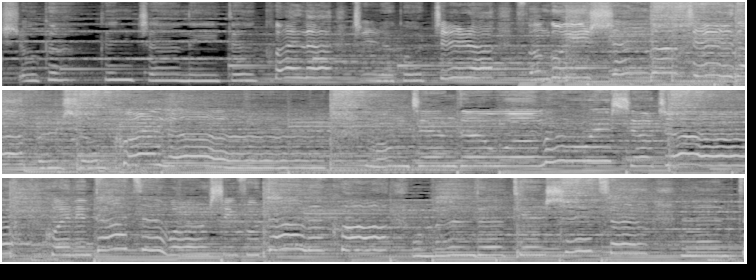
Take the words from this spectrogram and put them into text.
首歌跟着你的快乐，炙热过炙热，放过一生都值得。分手快乐，梦见的我们微笑着，怀念的自我，幸福的轮廓，我们的天使灿烂的，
